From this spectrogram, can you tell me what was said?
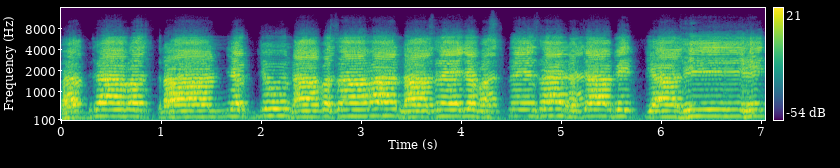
भद्रावस्त्राण्यर्जुनावसाः नासेयमस्मे स न चाभित्याधीः।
